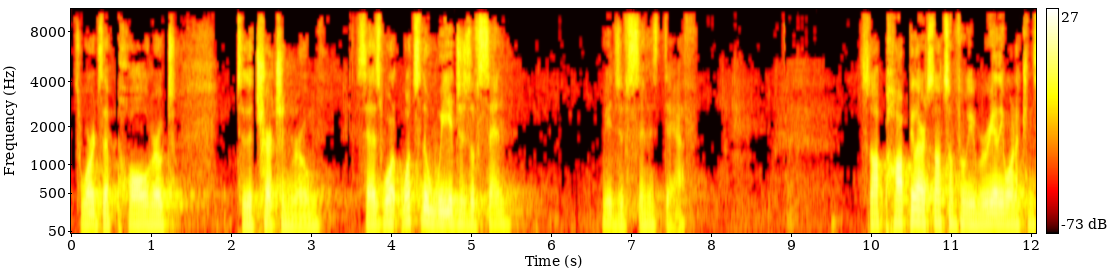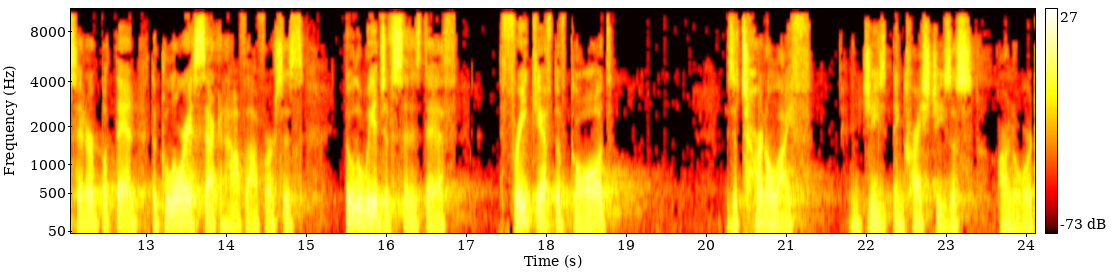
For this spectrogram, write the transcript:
It's words that Paul wrote to the church in Rome. Says, what, What's the wages of sin? Wages of sin is death. It's not popular, it's not something we really want to consider, but then the glorious second half of that verse is though the wage of sin is death, the free gift of God is eternal life in, Jesus, in Christ Jesus our Lord.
